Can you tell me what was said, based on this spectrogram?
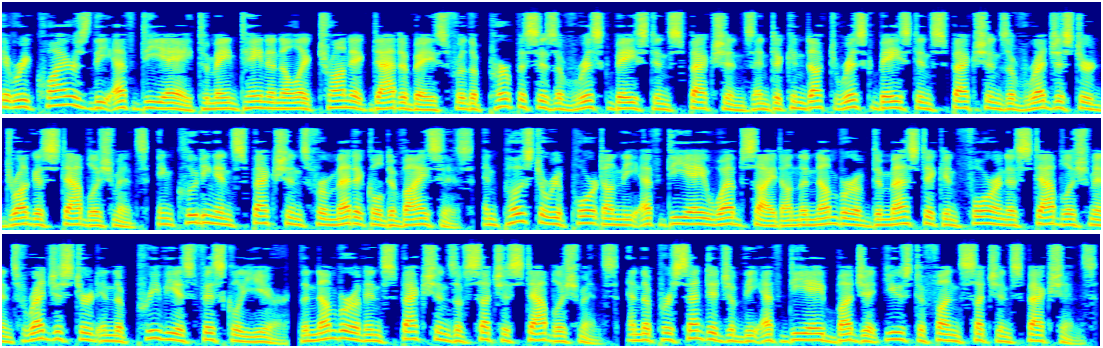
It requires the FDA to maintain an electronic database for the purposes of risk-based inspections and to conduct risk-based inspections of registered drug establishments, including inspections for medical devices, and post a report on the FDA website on the number of domestic and foreign establishments registered in the previous fiscal year, the number of inspections of such establishments, and the percentage of the FDA budget used to fund such inspections.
